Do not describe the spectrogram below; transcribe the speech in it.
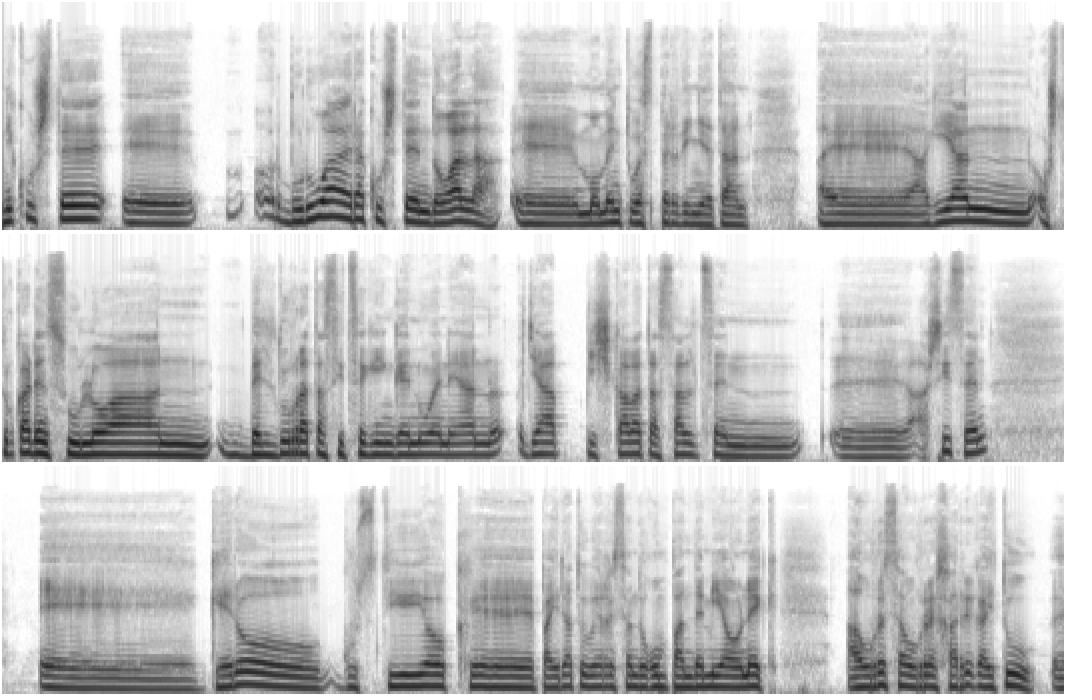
Nik uste e, burua erakusten doala e, momentu ezperdinetan e, agian ostrukaren zuloan beldurrata hitz egin genuenean ja pixka bat azaltzen e, hasi zen. E, gero guztiok e, pairatu behar izan dugun pandemia honek aurrez aurre jarri gaitu e,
